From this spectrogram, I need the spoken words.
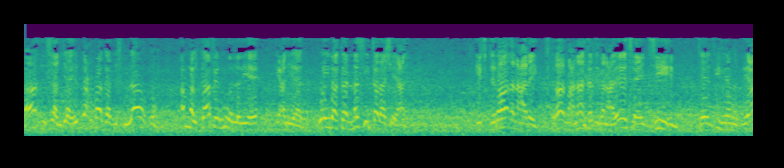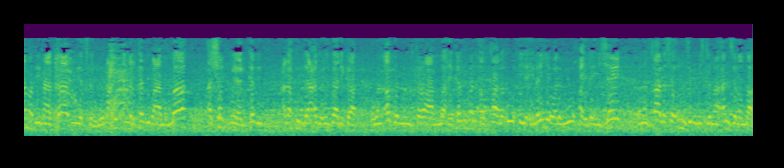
ها؟ إنسان جاي يذبح ما قال بسم الله أما الكافر هو الذي إيه؟ يعني هذا. وإذا كان نسي فلا شيء عليه. افتراء عليه افتراء معناه كذبا عليه سيجزيهم. سيجزيهم يوم القيامة بما كانوا يفترون. ومعلوم أن الكذب على الله أشد من الكذب على كل أحد ولذلك ومن أظلم من افترى على الله كذبا أو قال أوحي إلي ولم يوحى إليه شيء ومن قال سأنزل مثل ما أنزل الله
